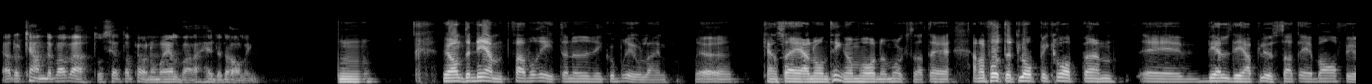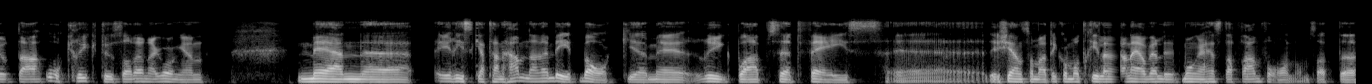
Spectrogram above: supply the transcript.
ja, då kan det vara värt att sätta på nummer 11 Hedde Darling. Mm. Vi har inte nämnt favoriten nu, Nico Broline. Jag kan säga någonting om honom också. Att är, han har fått ett lopp i kroppen. Eh, väldiga plus att det är barfota och rycktussar denna gången. Men eh, är risk att han hamnar en bit bak eh, med rygg på upset face. Eh, det känns som att det kommer att trilla ner väldigt många hästar framför honom. Så att, eh,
